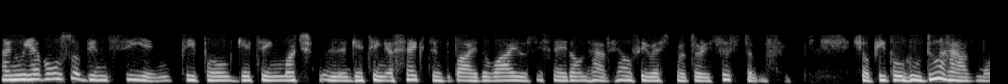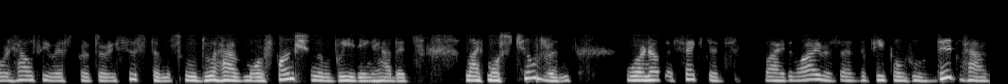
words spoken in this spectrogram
And we have also been seeing people getting much uh, getting affected by the virus if they don't have healthy respiratory systems. So people who do have more healthy respiratory systems, who do have more functional breathing habits, like most children, were not affected by the virus as the people who did have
